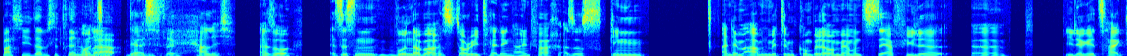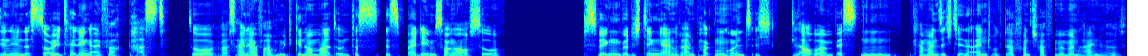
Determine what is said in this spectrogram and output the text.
Basti, da bist du drin, Und oder? der ist drin. herrlich. Also, es ist ein wunderbares Storytelling einfach. Also, es ging an dem Abend mit dem Kumpel darum, wir haben uns sehr viele äh, Lieder gezeigt, in denen das Storytelling einfach passt. So, was einen einfach mitgenommen hat. Und das ist bei dem Song auch so. Deswegen würde ich den gerne ranpacken und ich glaube, am besten kann man sich den Eindruck davon schaffen, wenn man reinhört.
